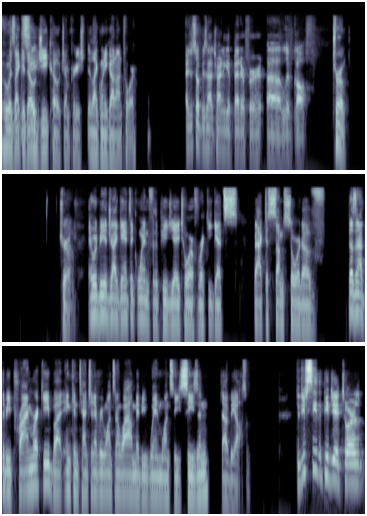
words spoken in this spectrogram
who was like his. OG coach. I'm pretty sure, like when he got on tour. I just hope he's not trying to get better for uh, LIV golf. True. True. Yeah. It would be a gigantic win for the PGA Tour if Rickie gets back to some sort of doesn't have to be prime Rickie, but in contention every once in a while, maybe win once a season. That would be awesome. Did you see the PGA Tour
